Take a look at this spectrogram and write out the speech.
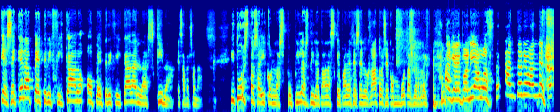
que se queda petrificado o petrificada en la esquina, esa persona. Y tú estás ahí con las pupilas dilatadas, que pareces el gato ese con botas de rey, al que le poníamos Antonio Banderas,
